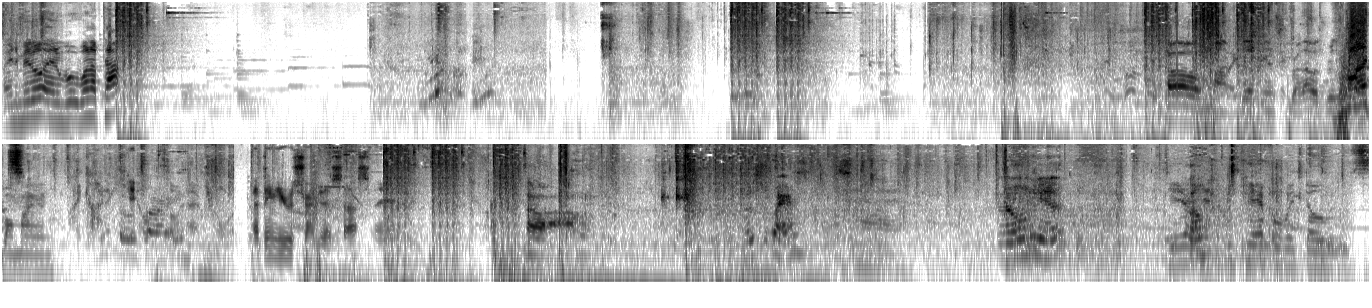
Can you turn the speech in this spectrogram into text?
right in the middle and one up top. Oh my goodness, bro. That was really What? bad on my end. I gotta get him I think he was trying to assassinate. Ah. I swear. Oh yeah. Yeah, you have to be careful with those.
